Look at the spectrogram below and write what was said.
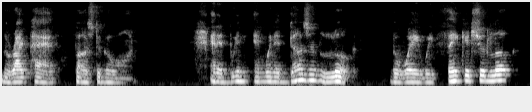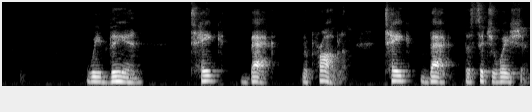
the right path for us to go on. And it when and when it doesn't look the way we think it should look, we then take back the problem, take back the situation.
